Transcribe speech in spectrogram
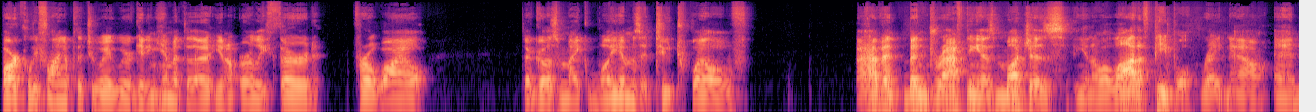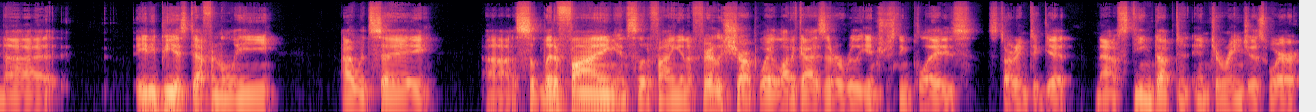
Barkley flying up to the 208. We were getting him at the you know early third for a while. There goes Mike Williams at 212. I haven't been drafting as much as you know a lot of people right now, and uh, ADP is definitely, I would say, uh, solidifying and solidifying in a fairly sharp way. A lot of guys that are really interesting plays starting to get now steamed up to, into ranges where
